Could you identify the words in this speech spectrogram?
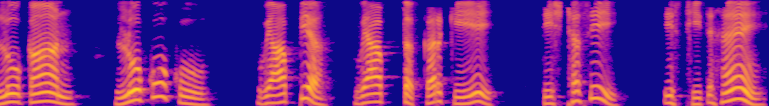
लोकान लोकों को व्याप्य व्याप्त करके तिष्ठसी स्थित हैं।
